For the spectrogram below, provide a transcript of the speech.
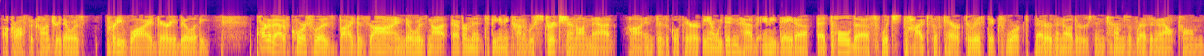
across the country. There was pretty wide variability part of that, of course, was by design. There was not ever meant to be any kind of restriction on that uh, in physical therapy, and we didn't have any data that told us which types of characteristics worked better than others in terms of resident outcomes.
